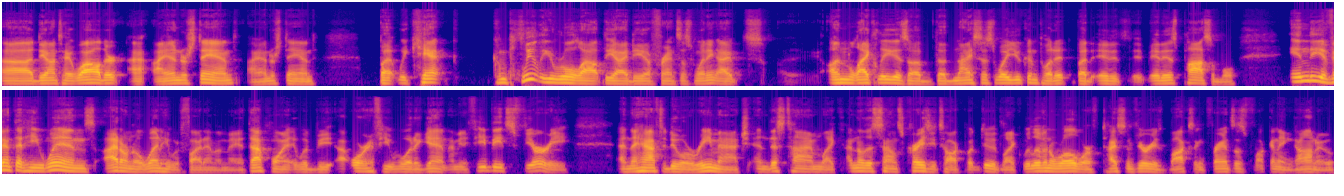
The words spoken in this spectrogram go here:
uh, Deontay Wilder. I, I understand. I understand. But we can't completely rule out the idea of Francis winning. I unlikely is a the nicest way you can put it, but it is it is possible. In the event that he wins, I don't know when he would fight MMA. At that point, it would be, uh, or if he would again. I mean, if he beats Fury and they have to do a rematch. And this time, like, I know this sounds crazy talk, but dude, like, we live in a world where Tyson Fury is boxing Francis fucking Ngannou.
